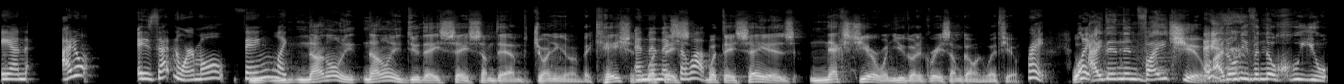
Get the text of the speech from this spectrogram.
And I don't, is that normal thing? Like, not only not only do they say someday I'm joining you on vacation, And then what they show up. What they say is next year when you go to Greece, I'm going with you. right. Well, like, I didn't invite you. I don't even know who you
